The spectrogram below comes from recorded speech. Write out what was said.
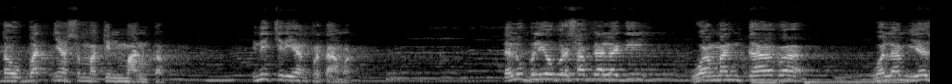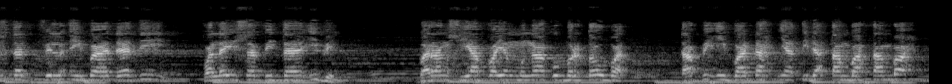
taubatnya semakin mantap. Ini ciri yang pertama. Lalu beliau bersabda lagi, "Wa man taba wa lam yazdad fil ibadati falaysa bitaibin." Barang siapa yang mengaku bertobat tapi ibadahnya tidak tambah-tambah,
